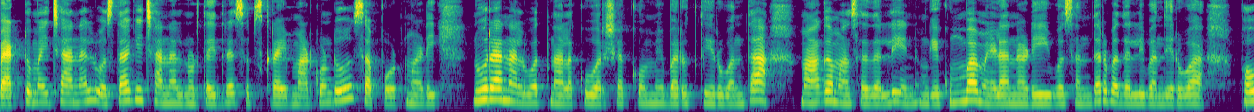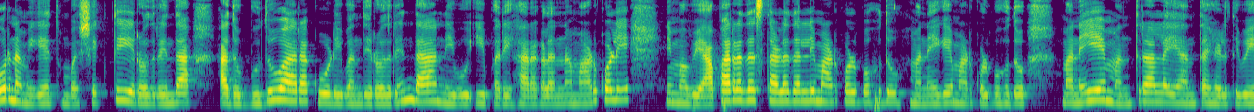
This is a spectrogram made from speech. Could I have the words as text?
back to my channel. ಹೊಸದಾಗಿ ಚಾನಲ್ ನೋಡ್ತಾ ಇದ್ದರೆ ಸಬ್ಸ್ಕ್ರೈಬ್ ಮಾಡಿಕೊಂಡು ಸಪೋರ್ಟ್ ಮಾಡಿ. ನೂರ ನಲ್ವತ್ನಾಲ್ಕು ವರ್ಷಕ್ಕೊಮ್ಮೆ ಬರುತ್ತಿರುವಂಥ ಮಾಘ ಮಾಸದಲ್ಲಿ ನಮಗೆ ಕುಂಭಮೇಳ ನಡೆಯುವ ಸಂದರ್ಭದಲ್ಲಿ ಬಂದಿರುವ ಪೌರ್ಣಮಿಗೆ ತುಂಬ ಶಕ್ತಿ ಇರೋದರಿಂದ, ಅದು ಬುಧವಾರ ಕೂಡಿ ಬಂದಿರೋದ್ರಿಂದ ನೀವು ಈ ಪರಿಹಾರಗಳನ್ನು ಮಾಡಿಕೊಳ್ಳಿ. ನಿಮ್ಮ ವ್ಯಾಪಾರದ ಸ್ಥಳದಲ್ಲಿ ಮಾಡ್ಕೊಳ್ಬಹುದು, ಮನೆಗೆ ಮಾಡ್ಕೊಳ್ಬಹುದು, ಮನೆಯೇ ಮಂತ್ರಾಲಯ ಅಂತ ಹೇಳ್ತೀವಿ.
